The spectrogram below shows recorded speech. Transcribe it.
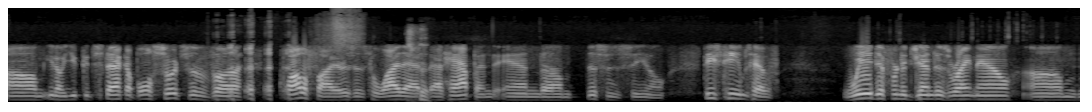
um, you know, you could stack up all sorts of uh, qualifiers as to why that that happened. And um, this is, you know, these teams have way different agendas right now. Um,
